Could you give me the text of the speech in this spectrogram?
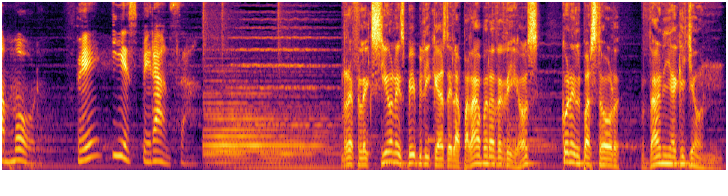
amor, fe y esperanza. Reflexiones bíblicas de la palabra de Dios con el pastor Dani Aguillón.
